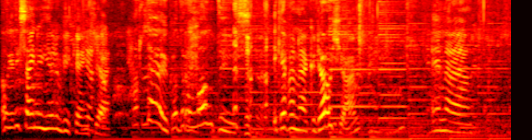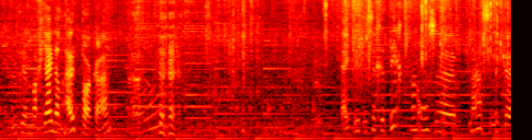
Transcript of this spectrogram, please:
Oh, jullie zijn nu hier een weekendje. Ja. Wat leuk, wat romantisch. Ik heb een eh, cadeautje. En eh, die mag jij dan uitpakken. Kijk, dit is een gedicht van onze plaatselijke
